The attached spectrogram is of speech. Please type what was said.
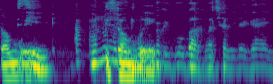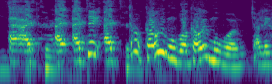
some way. I, know some way. Go back, but Charlie, the guy. I, I, I think. I, can, can we move on? Can we move on, Charlie?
